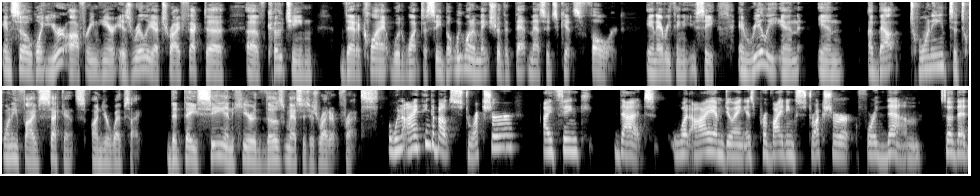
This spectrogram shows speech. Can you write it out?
And so what you're offering here is really a trifecta of coaching that a client would want to see. But we want to make sure that that message gets forward in everything that you see. And really in, in about 20 to 25 seconds on your website that they see and hear those messages right up front. When I think about structure, I think that what I am doing is providing structure for them so that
